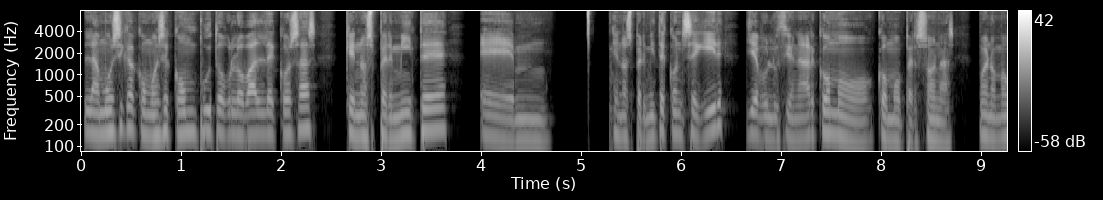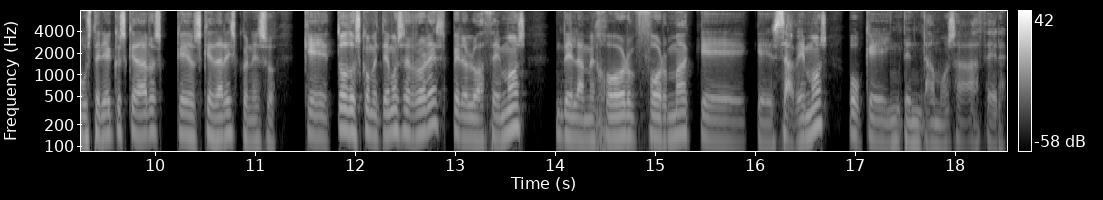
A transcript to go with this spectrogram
la música como ese cómputo global de cosas que nos permite... Em, que nos permite conseguir y evolucionar como, como personas. Bueno, me gustaría que os, quedaros, que os quedarais con eso, que todos cometemos errores, pero lo hacemos de la mejor forma que, que sabemos o que intentamos hacer.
